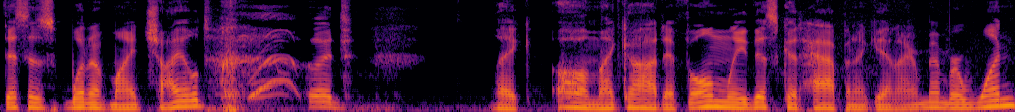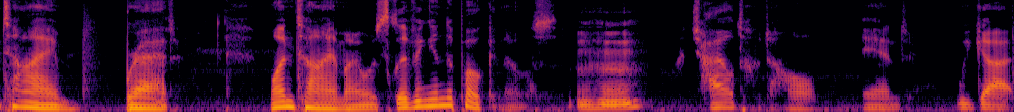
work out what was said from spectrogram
This is one of my childhood. Like, oh my god, if only this could happen again. I remember one time, Brad. One time I was living in the Poconos, my childhood home, and we got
